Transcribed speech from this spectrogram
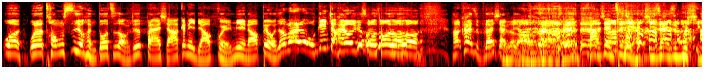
我我的同事有很多这种，就是本来想要跟你聊鬼面，然后被我说妈的，我跟你讲，还有一个什么什么什么什么，他开始不太想聊，发现自己还其实还是不行，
